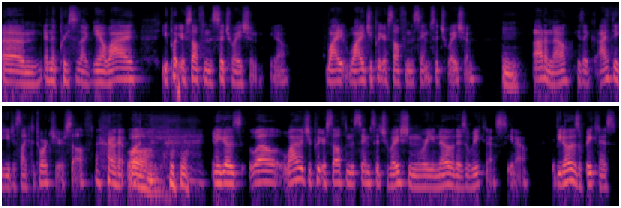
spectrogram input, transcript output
um and the priest is like you know why you put yourself in the situation you know why why'd you put yourself in the same situation Hmm. i don't know he's like i think you just like to torture yourself went, what Whoa. and he goes well why would you put yourself in the same situation where you know there's a weakness you know if you know there's a weakness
